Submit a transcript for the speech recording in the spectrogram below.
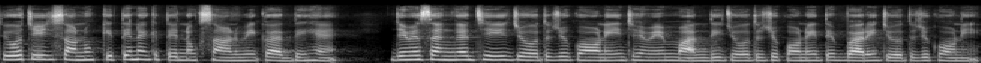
ਤੇ ਉਹ ਚੀਜ਼ ਸਾਨੂੰ ਕਿਤੇ ਨਾ ਕਿਤੇ ਨੁਕਸਾਨ ਵੀ ਕਰਦੀ ਹੈ। ਜਿਵੇਂ ਸੰਗਤ ਜੀ ਜੋਤ ਜਗਾਉਣੀ, ਜਿਵੇਂ ਮਨ ਦੀ ਜੋਤ ਜਗਾਉਣੀ ਤੇ ਬਾਰੀ ਜੋਤ ਜਗਾਉਣੀ।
